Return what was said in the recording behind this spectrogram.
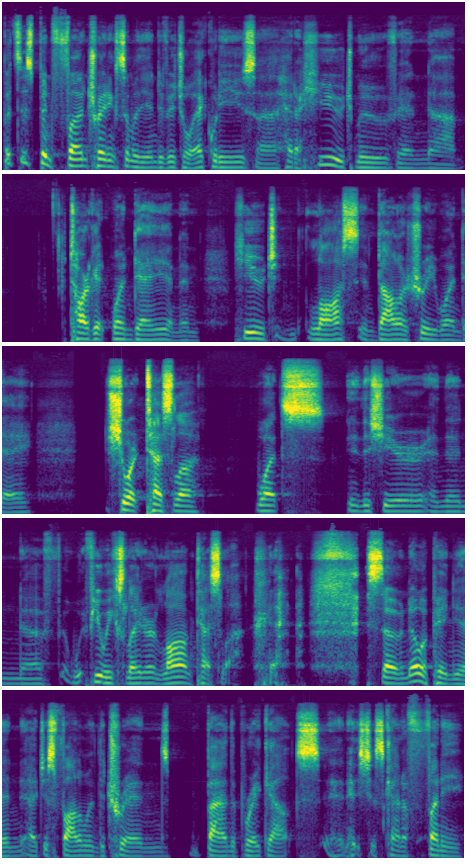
but it's been fun trading some of the individual equities. Uh, had a huge move in uh, Target one day, and then huge loss in Dollar Tree one day. Short Tesla once this year, and then uh, a few weeks later, long Tesla. so no opinion, uh, just following the trends, buying the breakouts, and it's just kind of funny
